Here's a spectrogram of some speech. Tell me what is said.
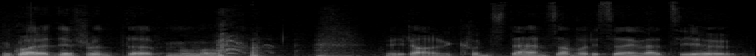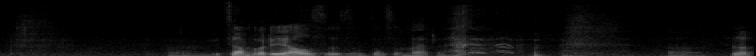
quite a different. Uh, you don't couldn't stand somebody saying that to you. Uh, it's somebody else's. It doesn't matter. uh, so,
